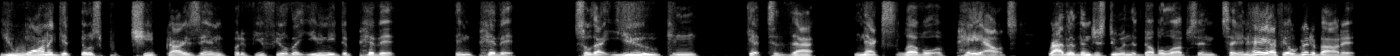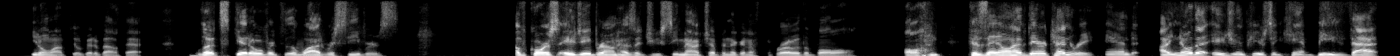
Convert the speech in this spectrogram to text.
You want to get those cheap guys in, but if you feel that you need to pivot, then pivot so that you can get to that next level of payouts rather than just doing the double ups and saying, Hey, I feel good about it. You don't want to feel good about that. Let's get over to the wide receivers. Of course, AJ Brown has a juicy matchup and they're going to throw the ball all because they don't have Derrick Henry. And I know that Adrian Peterson can't be that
